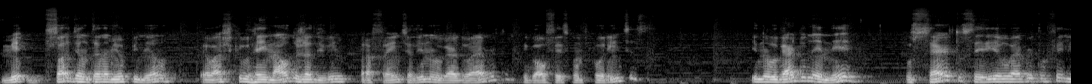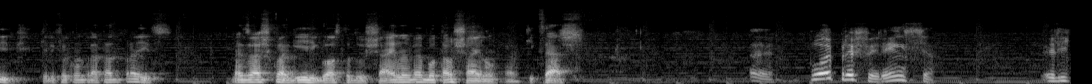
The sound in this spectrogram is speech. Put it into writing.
Me- só adiantando a minha opinião, eu acho que o Reinaldo já devia ir para frente ali no lugar do Everton, igual fez contra o Corinthians. E no lugar do Nenê, o certo seria o Everton Felipe, que ele foi contratado para isso. Mas eu acho que o Aguirre gosta do Shailon e vai botar o Shailon, cara. O que, que você acha? É, por preferência, ele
